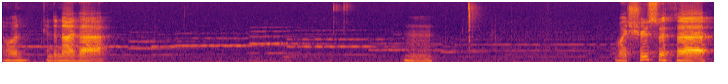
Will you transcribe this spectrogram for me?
No one can deny that. Hmm. My truce with, uh...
